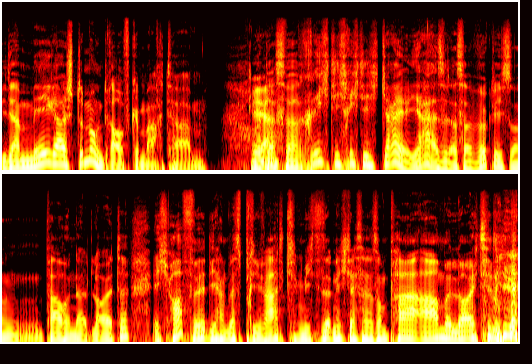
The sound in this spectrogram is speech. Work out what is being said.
die da mega Stimmung drauf gemacht haben. Und ja. das war richtig, richtig geil. Ja, also das war wirklich so ein paar hundert Leute. Ich hoffe, die haben das privat gemietet und nicht, dass da so ein paar arme Leute. Die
